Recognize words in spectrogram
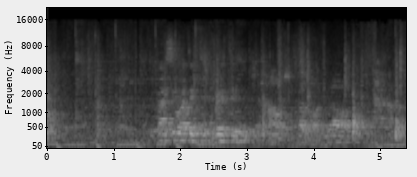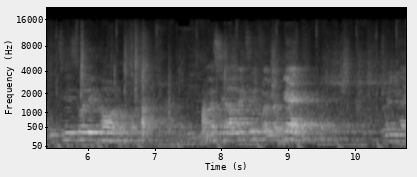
You can see what it is written. House of. It is only God. Because you are waiting for your death. When you,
